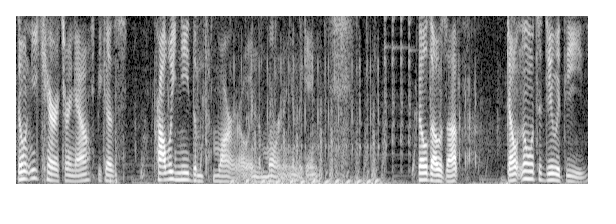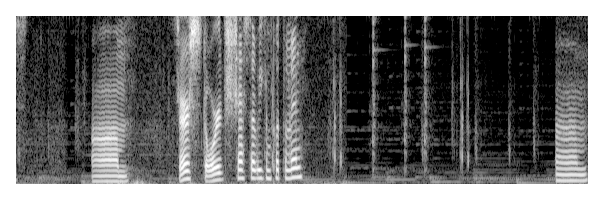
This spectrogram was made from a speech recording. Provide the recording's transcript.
Don't need carrots right now because probably need them tomorrow in the morning in the game. Fill those up. Don't know what to do with these. Um, is there a storage chest that we can put them in? Um,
